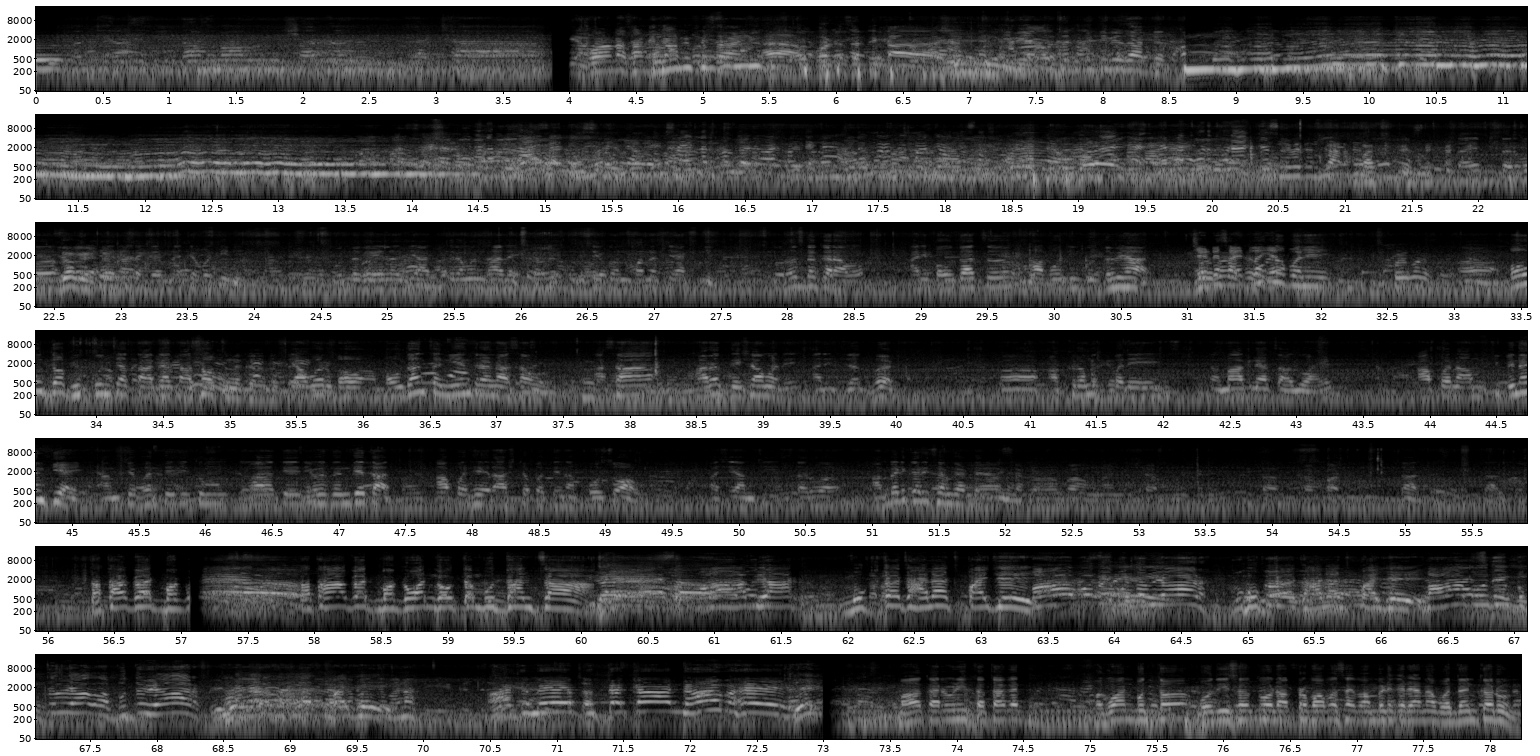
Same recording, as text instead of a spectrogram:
कोरोनासाठी काम करतो आहे. कोरोनासाठी का- किती वेळ- किती वेळ जाते साहेब सर्व संघटनेच्या वतीने बुद्धगयेला जे अतिक्रमण झालंय एकोणीसशे एकोणपन्नासच्या ऍक्टनी तो रद्द करावं आणि बौद्धाचं महाबोधी बुद्ध विहार पूर्णपणे बौद्ध भिक्खूंच्या ताब्यात असावं. त्यावर बौद्धांचं नियंत्रण असावं असा भारत देशामध्ये आणि जगभर आक्रमकपणे मागण्या चालू आहेत. आपण आमची विनंती आहे आमचे भंतेजी तुम तुम्हाला ते निवेदन देतात आपण हे राष्ट्रपतींना पोचवावं. अशी आमची सर्व आंबेडकरी संघटना तथागत भग तथागत भगवान गौतम बुद्धांचा महाविहार मुक्त झालाच पाहिजे. मुक्त झालाच पाहिजे. महाबोधी बुद्ध विहार बुद्ध विहार. मुक्त झालाच पाहिजे. में बुद्ध का नाम है. महाकारुणी तथागत भगवान बुद्ध बोधिसत्व डॉक्टर बाबासाहेब आंबेडकर यांना वंदन करून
